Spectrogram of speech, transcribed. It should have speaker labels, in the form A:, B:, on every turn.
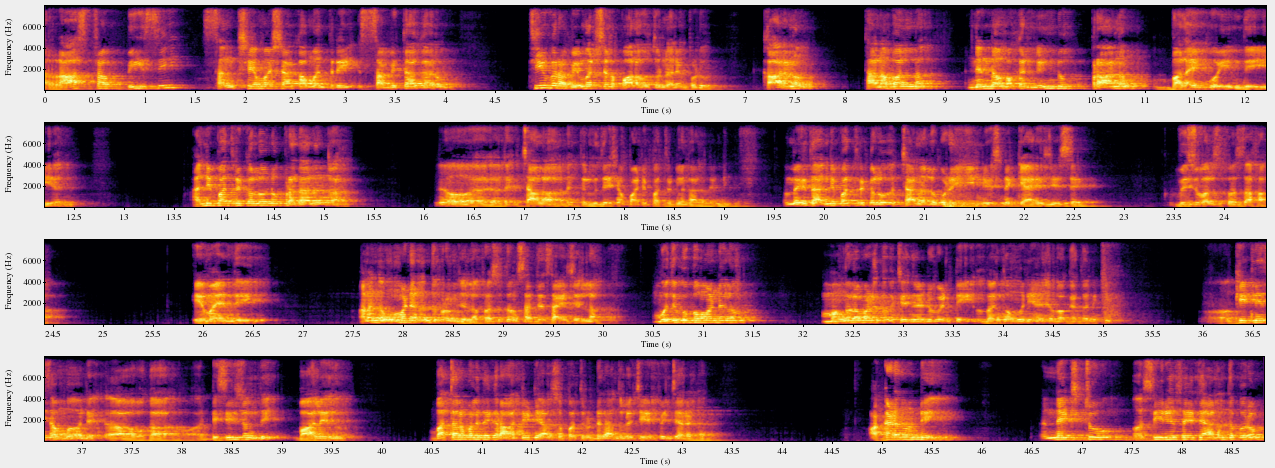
A: రాష్ట్ర బీసీ సంక్షేమ శాఖ మంత్రి సవిత గారు తీవ్ర విమర్శల పాలవుతున్నారు ఇప్పుడు. కారణం తన వల్ల నిన్న ఒక నిండు ప్రాణం బలైపోయింది అని. అన్ని పత్రికల్లోనూ ప్రధానంగా చాలా అంటే తెలుగుదేశం పార్టీ పత్రికలు కాదండి. మిగతా అన్ని పత్రికలు ఛానళ్ళు కూడా ఈ న్యూస్ని క్యారీ చేసే విజువల్స్తో సహా. ఏమైంది? అనంత ఉమ్మడి అనంతపురం జిల్లా ప్రస్తుతం సత్యసాయి జిల్లా ముదిగుబ్బ మండలం మంగళమడకకు చెందినటువంటి వెంగముని అనే ఒక అతనికి కిడ్నీ సంబంధ అంటే ఒక డిసీజ్ ఉంది బాగాలేదు బత్తలపల్లి దగ్గర ఆర్టీటీ ఆసుపత్రి ఉంటుంది అందులో చేర్పించారట. అక్కడ నుండి నెక్స్ట్ సీరియస్ అయితే అనంతపురం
